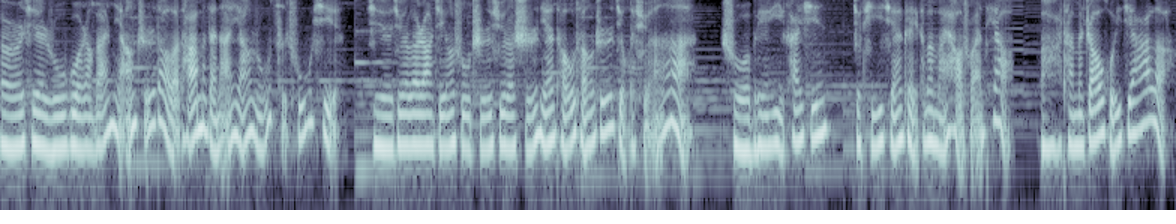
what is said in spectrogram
而且如果让干娘知道了他们在南阳如此出息，解决了让警署持续了十年头疼之久的悬案，说不定一开心就提前给他们买好船票，把他们招回家了。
